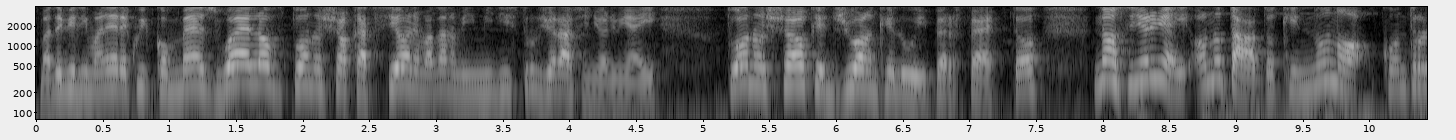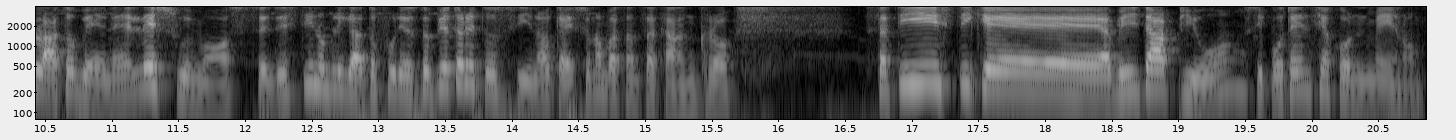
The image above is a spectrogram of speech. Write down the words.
ma devi rimanere qui con me. Swellov, tuono shock, azione, madonna, mi, mi distruggerà, signori miei. Tuono shock e giù anche lui, perfetto. No, signori miei, ho notato che non ho controllato bene le sue mosse. Destino obbligato, furia, sdoppiatore, tossina. Ok, sono abbastanza cancro. Statistiche, abilità più, si potenzia con meno.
